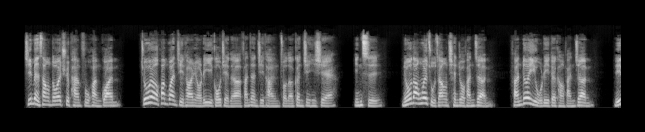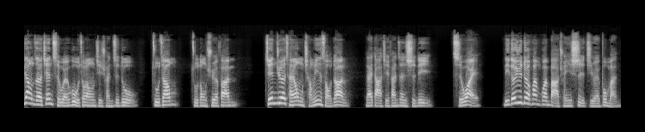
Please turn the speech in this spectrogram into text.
基本上都会去攀附宦官，就会和宦官集团有利益勾结的藩镇集团走得更近一些。因此，牛党会主张迁就藩镇，反对以武力对抗藩镇。李党则坚持维护中央集权制度，主张主动削藩，坚决采用强硬手段来打击藩镇势力。此外，李德裕对宦官把权一事极为不满，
